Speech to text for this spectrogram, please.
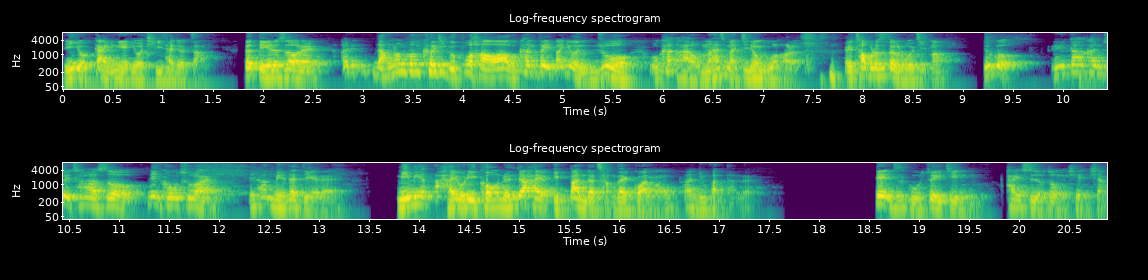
你有概念有题材就涨。而跌的时候呢，啊，朗龙跟科技股不好啊，我看费班又很弱，我看哎，我们还是买金融股好了，哎，差不多是这个逻辑嘛。如果哎，大家看最差的时候，利空出来，哎，它没在跌嘞，明明还有利空，人家还有一半的厂在关哦，它已经反弹了。电子股最近开始有这种现象，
